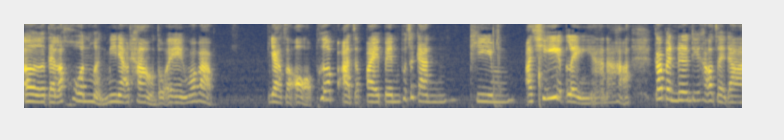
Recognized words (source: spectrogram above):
เออแต่ละคนเหมือนมีแนวทางของตัวเองว่าแบบอยากจะออกเพื่ออาจจะไปเป็นผู้จัดการ ทีมอาชีพอะไรอย่างเงี้ยนะคะ ก็เป็นเรื่องที่เข้าใจได้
